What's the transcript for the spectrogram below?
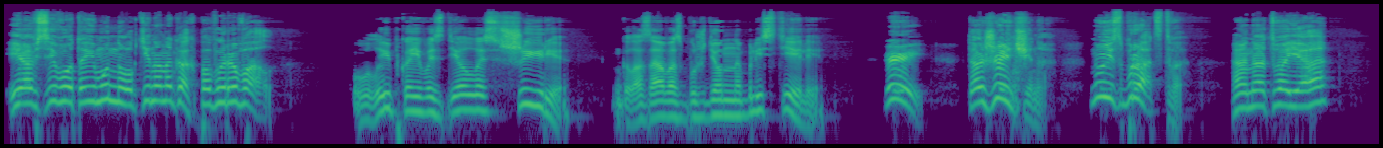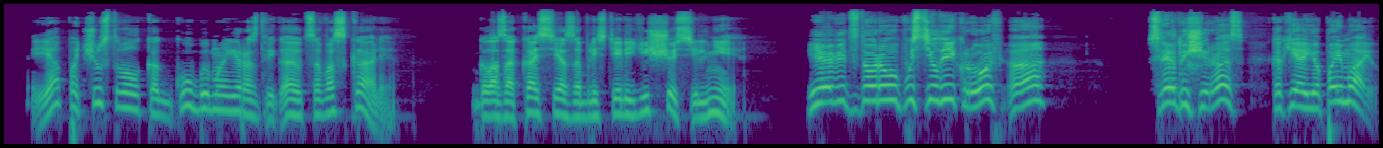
Я всего-то ему ногти на ногах повырывал. Улыбка его сделалась шире, глаза возбужденно блестели. Эй, та женщина, ну из братства, она твоя? Я почувствовал, как губы мои раздвигаются в оскале. Глаза Кассия заблестели еще сильнее. Я ведь здорово пустил ей кровь, а? В следующий раз, как я ее поймаю,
